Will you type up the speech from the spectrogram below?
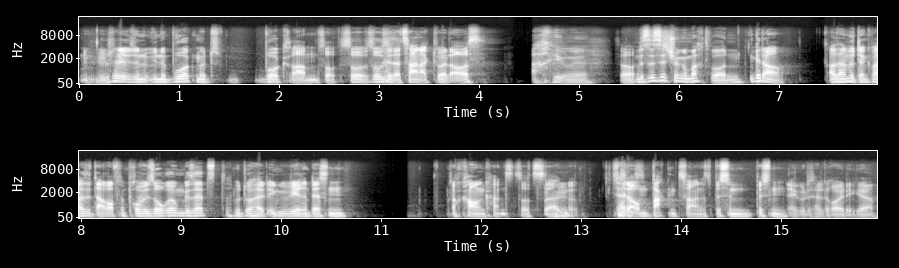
Mhm. Stell dir wie so eine, wie eine Burg mit Burggraben, so, so, so sieht der Zahn aktuell aus. Ach, Junge. So. Und das ist jetzt schon gemacht worden. Genau. Aber dann wird dann quasi darauf ein Provisorium gesetzt, damit du halt irgendwie währenddessen noch kauen kannst, sozusagen. Mhm. Ist halt Das- auch ein Backenzahn, ist ein bisschen, bisschen Ja, gut, ist halt räudig, ja.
